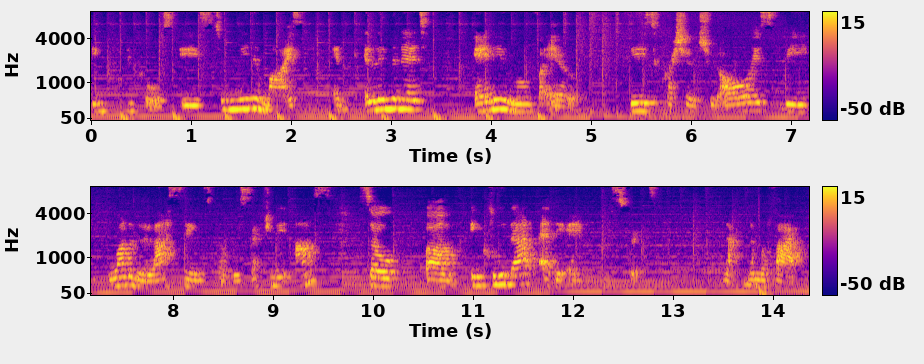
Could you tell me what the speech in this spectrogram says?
incoming calls is to minimize and eliminate any room for error. These questions should always be one of the last things a receptionist asks, so um, include that at the end of the script. Now, number five,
